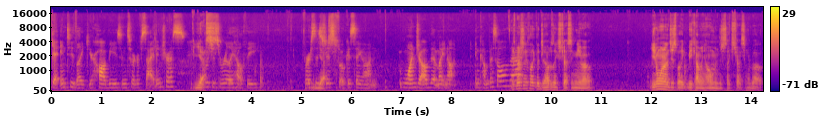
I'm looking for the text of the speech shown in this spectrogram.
get into like your hobbies and sort of side interests, Yes. which is really healthy versus Yes. just focusing on one job that might not encompass all of that. Especially if like the job is like stressing you out. You don't want to just like be coming home and just like stressing about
